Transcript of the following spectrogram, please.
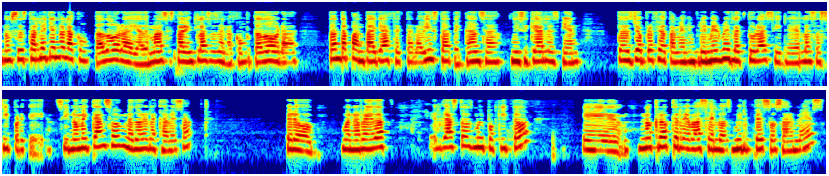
no sé, estar leyendo en la computadora y además estar en clases en la computadora, tanta pantalla afecta la vista, te cansa, ni siquiera lees bien. Entonces yo prefiero también imprimir mis lecturas y leerlas así porque si no me canso me duele la cabeza. Pero bueno, en realidad el gasto es muy poquito. Eh, no creo que rebase los mil pesos al mes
